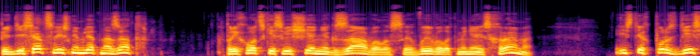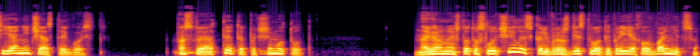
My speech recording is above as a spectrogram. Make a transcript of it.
Пятьдесят с лишним лет назад приходский священник за волосы выволок меня из храма, и с тех пор здесь я нечастый гость. Постой, а ты-то почему тут? Наверное, что-то случилось, коль в Рождество ты приехал в больницу?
